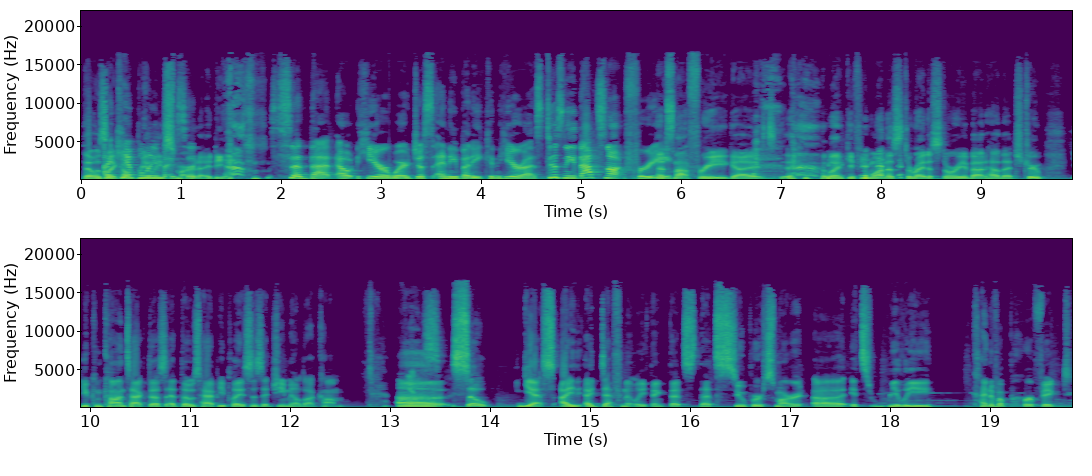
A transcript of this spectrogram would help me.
That was like a really smart said- idea. Said that out here where just anybody can hear us. Disney, that's not free. That's not free, guys. like, if you want us to write a story about how that's true, you can contact us at thosehappyplaces at gmail.com. Uh, So, yes, I, I definitely think that's that's super smart. Uh, it's really kind of a perfect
